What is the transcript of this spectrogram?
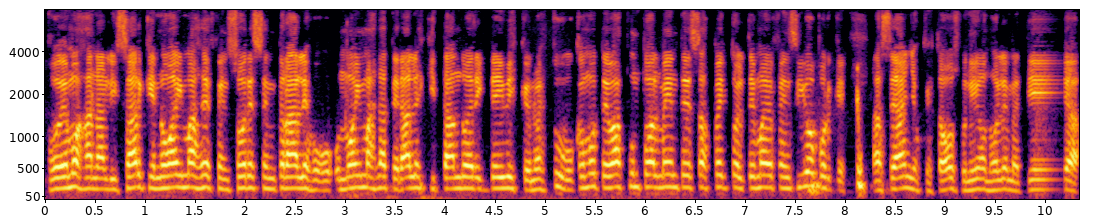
podemos analizar que no hay más defensores centrales o no hay más laterales quitando a Eric Davis que no estuvo. ¿Cómo te vas puntualmente ese aspecto del tema defensivo? Porque hace años que Estados Unidos no le metía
